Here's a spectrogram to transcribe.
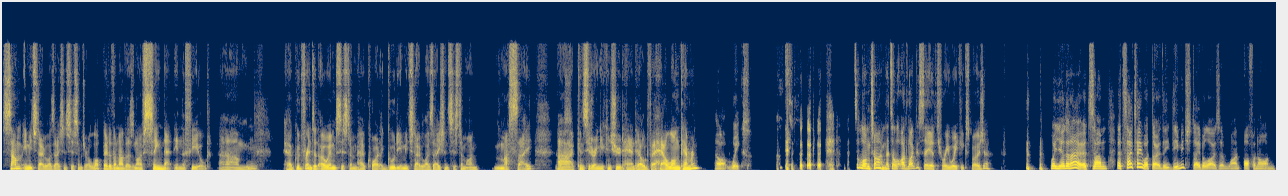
Some image stabilization systems are a lot better than others, and I've seen that in the field. Um, Mm. Our good friends at OM System have quite a good image stabilization system, I must say, Yes. uh, considering you can shoot handheld for how long, Cameron? Oh, weeks. It's a long time. That's a. I'd like to see a three-week exposure. Well, yeah, I don't know. It's um, it's I tell you what though, the the image stabilizer one off and on.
